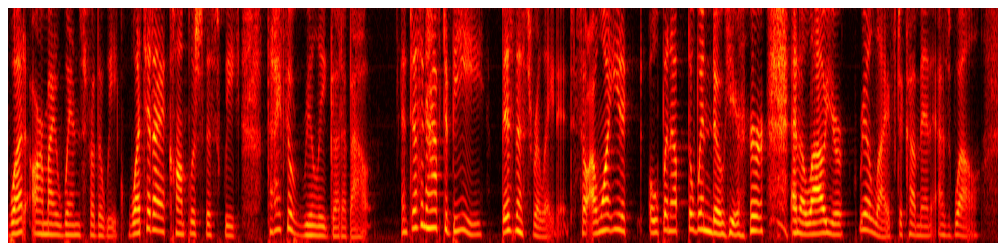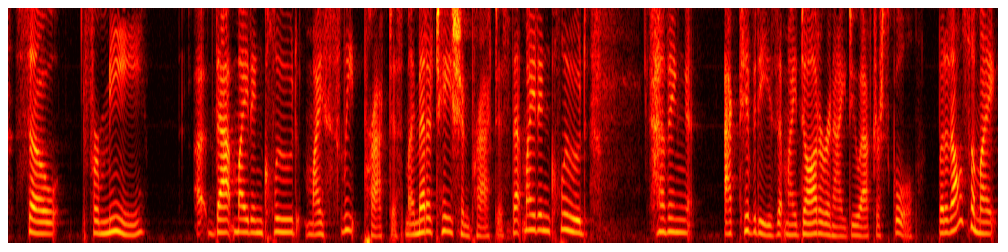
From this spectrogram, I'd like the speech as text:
What are my wins for the week? What did I accomplish this week that I feel really good about? It doesn't have to be business related. So I want you to open up the window here and allow your real life to come in as well. So for me, uh, that might include my sleep practice, my meditation practice. That might include having activities that my daughter and I do after school. But it also might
